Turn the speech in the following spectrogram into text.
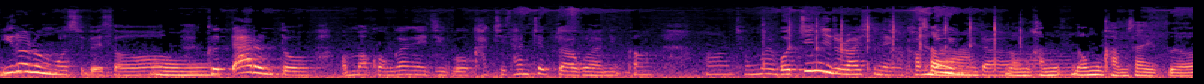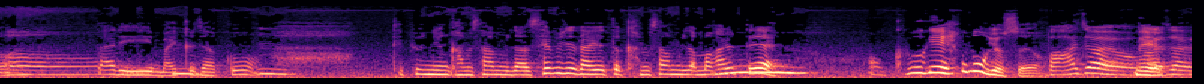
이러는 모습에서 음. 그 딸은 또 엄마 건강해지고 같이 산책도 하고 하니까 아, 정말 멋진 일을 하시네요. 감동입니다. 자, 너무 감, 너무 감사했고요. 어, 딸이 마이크 잡고 음. 대표님 감사합니다. 세비제 다이어트 감사합니다. 막 할때 어, 그게 행복이었어요. 맞아요, 네, 맞아요.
